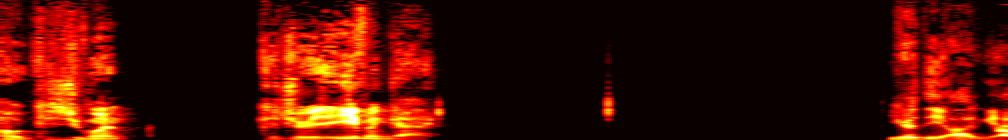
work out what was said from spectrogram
Oh, because you went, because you're the even guy. You're the odd guy.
